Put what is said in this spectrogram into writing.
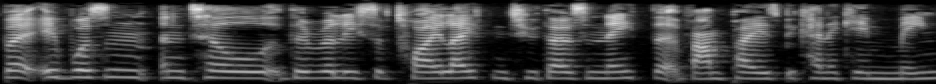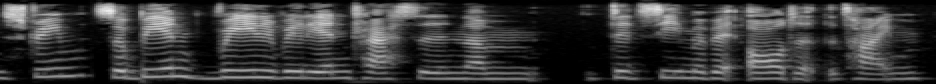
but it wasn't until the release of Twilight in 2008 that vampires became mainstream. So being really, really interested in them did seem a bit odd at the time.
